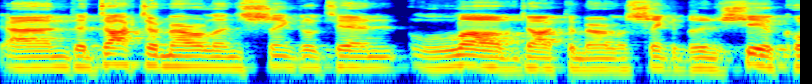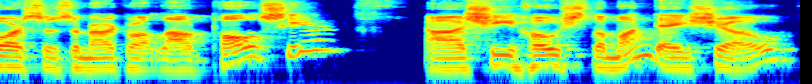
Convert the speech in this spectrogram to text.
And uh, Dr. Marilyn Singleton, love Dr. Marilyn Singleton. She, of course, is America Out Loud Pulse here. Uh, she hosts the Monday show,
